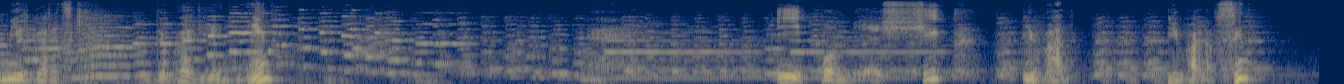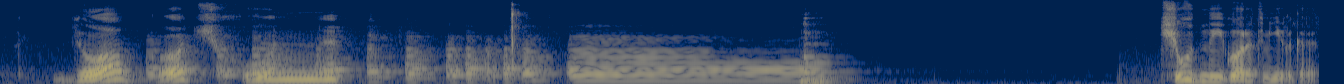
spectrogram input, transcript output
мир городский. Дворянин. и помещик Иван Иванов сын Догочхун. Город Миргород.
